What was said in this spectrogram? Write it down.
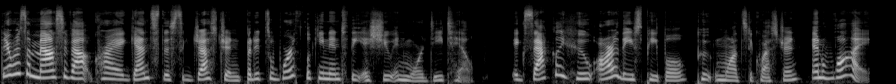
There was a massive outcry against this suggestion, but it's worth looking into the issue in more detail. Exactly who are these people Putin wants to question, and why?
